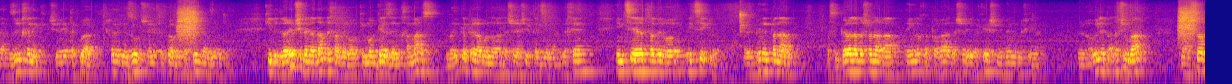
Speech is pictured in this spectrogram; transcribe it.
להחזיר חלק שיהיה תקוע, חלק גזול שיהיה תקוע בבתים, להחזיר אותו. כי בדברים שבין אדם לחברו, כמו גזל, חמאס, לא יכפר עוונו עד אשר ישיב את הגזולה. וכן, אם צייר את חברו, הציק לו, והלבין את פניו, וסיפר עליו לשון הרע, אין לו כפרה עד אשר יבקש ממנו מחילה. וראוי לבעל התשובה לעשות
